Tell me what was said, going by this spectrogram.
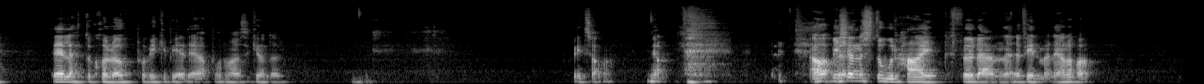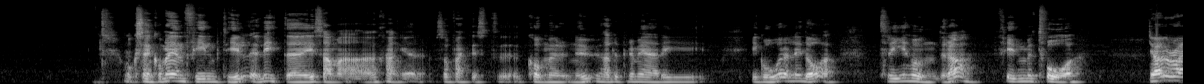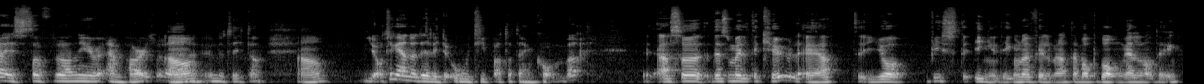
Det är lätt att kolla upp på Wikipedia på några sekunder. Skitsamma. Ja. Ja, vi känner stor hype för den eh, filmen i alla fall. Och sen kommer en film till lite i samma genre som faktiskt eh, kommer nu. Hade premiär i, igår eller idag. 300, film 2. Ja, Rise of the New Empire tror jag Ja. är undertiteln. Ja. Jag tycker ändå det är lite otippat att den kommer. Alltså det som är lite kul är att jag visste ingenting om den här filmen, att den var på gång eller någonting.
